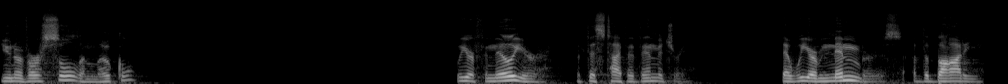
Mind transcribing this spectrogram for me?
Universal and local. We are familiar with this type of imagery, that we are members of the body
